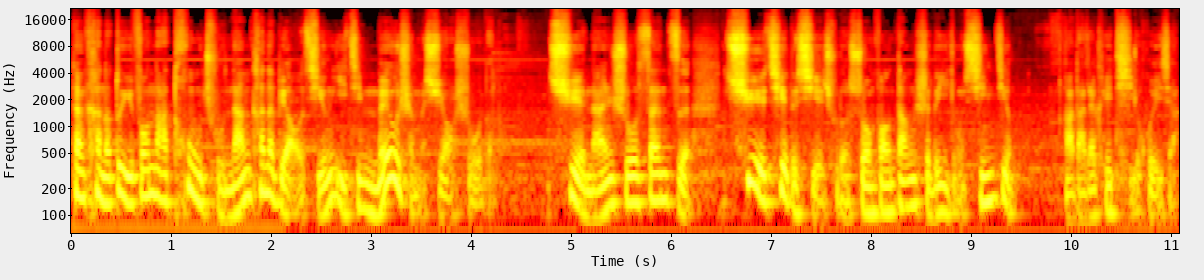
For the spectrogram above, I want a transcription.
但看到对方那痛楚难堪的表情，已经没有什么需要说的了。却难说三字，确切地写出了双方当时的一种心境。啊，大家可以体会一下，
